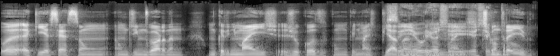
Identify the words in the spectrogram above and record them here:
uh, aqui acesso a um, a um Jim Gordon um bocadinho mais jocoso, com um bocadinho mais de piada, Sim, um eu, bocadinho eu achei, mais descontraído.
